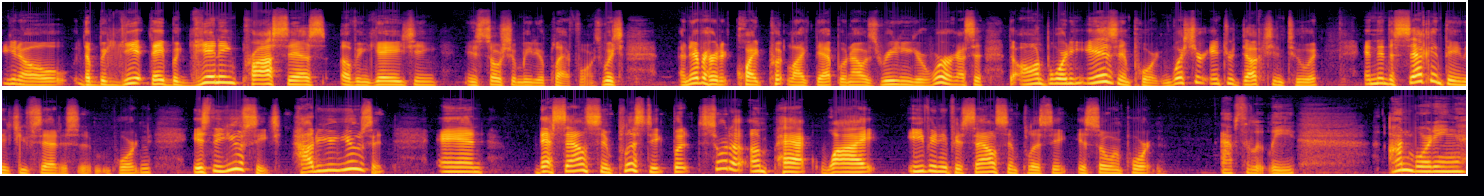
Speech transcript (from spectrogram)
you know, the begin the beginning process of engaging in social media platforms, which I never heard it quite put like that, but when I was reading your work, I said the onboarding is important. What's your introduction to it? And then the second thing that you've said is important is the usage. How do you use it? And that sounds simplistic, but sort of unpack why, even if it sounds simplistic, is so important. Absolutely. Onboarding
